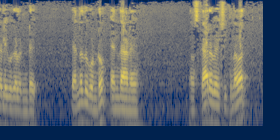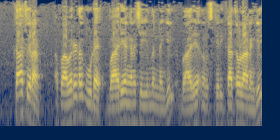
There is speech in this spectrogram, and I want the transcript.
തെളിവുകളുണ്ട്. എന്നതുകൊണ്ടും എന്താണ്? നമസ്കാരം ഉപേക്ഷിക്കുന്നവർ കാഫിറാണ്. അപ്പൊ അവരുടെ കൂടെ ഭാര്യ അങ്ങനെ ചെയ്യുന്നുണ്ടെങ്കിൽ ഭാര്യ നമസ്കരിക്കാത്തവളാണെങ്കിൽ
